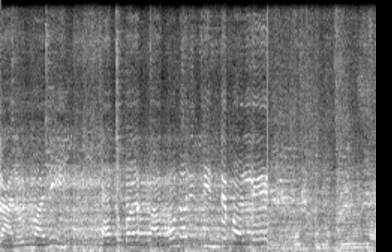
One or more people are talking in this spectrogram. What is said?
লালন মানে একবার আপনারে চিনতে পারলে। পরিপূরক হয়ে ওঠা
